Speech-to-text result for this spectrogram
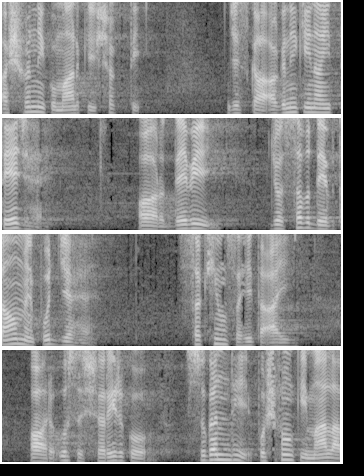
अश्वनी कुमार की शक्ति, जिसका अग्नि की नाई तेज है, और देवी जो सब देवताओं में पूज्य है, सखियों सहित आई, और उस शरीर को सुगंधी पुष्पों की माला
